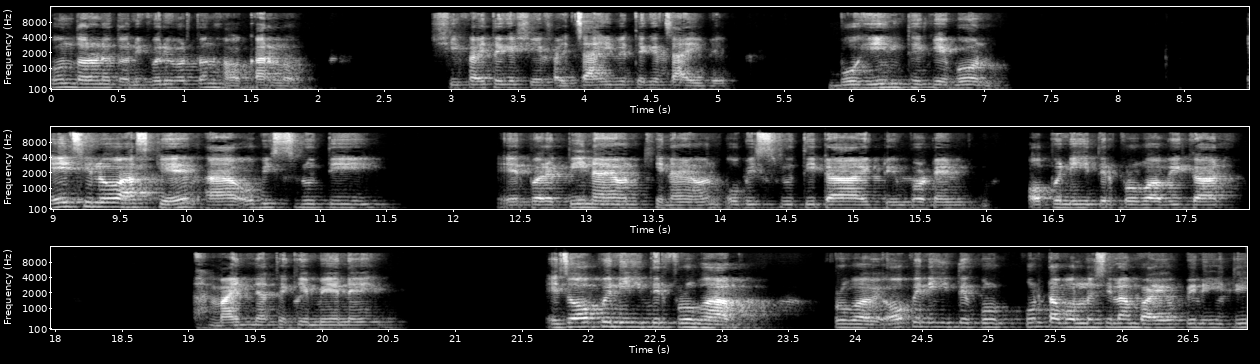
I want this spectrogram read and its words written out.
কোন ধরনের ধ্বনি পরিবর্তন হকারলো শিফাই থেকে শেফাই চাহিবে থেকে চাইবে বহিন থেকে বোন। এই ছিল আজকের অবিশ্রুতি এরপরে পিনায়ন খিনায়ন অবিশ্রুতিটা একটু ইম্পর্টেন্ট অপনিহিতের প্রভাবিকার মাইন্না থেকে মেনে। এই যে অপনিহিতের প্রভাব, প্রভাবে, অপনিহিতে কোনটা বলেছিলাম ভাই? অপনিহিতি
